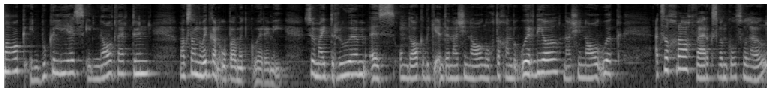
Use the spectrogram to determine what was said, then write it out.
maak en boeke lees en naaldwerk doen, maar ek sal nooit kan ophou met kore nie. So my droom is om dalk 'n bietjie internasionaal nog te gaan beoordeel, nasionaal ook. Ek sal graag werkswinkels wil hou.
